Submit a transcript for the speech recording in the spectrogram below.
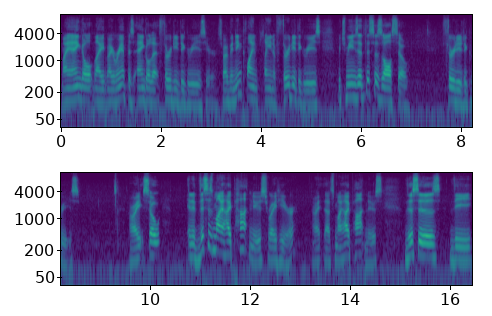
my angle, my, my ramp is angled at 30 degrees here. So I have an inclined plane of 30 degrees, which means that this is also 30 degrees. All right, so, and if this is my hypotenuse right here, all right, that's my hypotenuse. This is the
